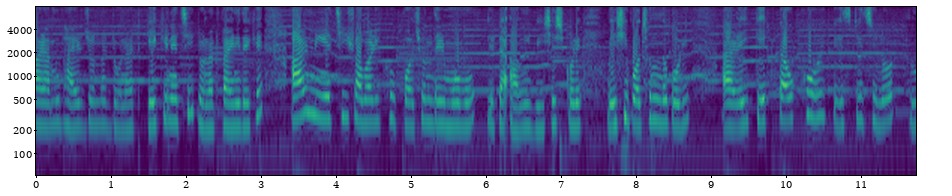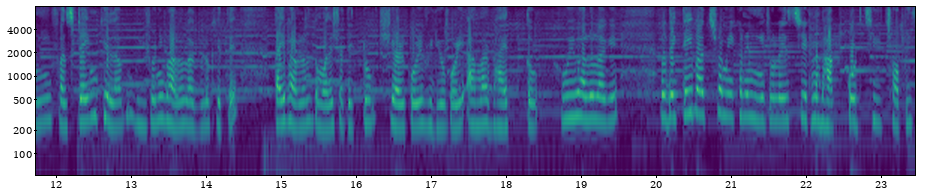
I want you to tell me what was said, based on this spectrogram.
আর আমি ভাইয়ের জন্য ডোনাট কেক এনেছি ডোনাট পাইনি দেখে। আর নিয়েছি সবারই খুব পছন্দের মোমো, যেটা আমি বিশেষ করে বেশি পছন্দ করি। আর এই কেকটাও খুবই টেস্টি ছিল। আমি ফার্স্ট টাইম খেলাম, ভীষণই ভালো লাগল খেতে। তাই ভাবলাম তোমাদের সাথে একটু শেয়ার করি ভিডিও করি। আমার ভাইয়ের তো খুবই ভালো লাগে। তো দেখতেই পাচ্ছ, আমি এখানে নিয়ে চলে এসেছি। এখানে ভাগ করছি ছ পিস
